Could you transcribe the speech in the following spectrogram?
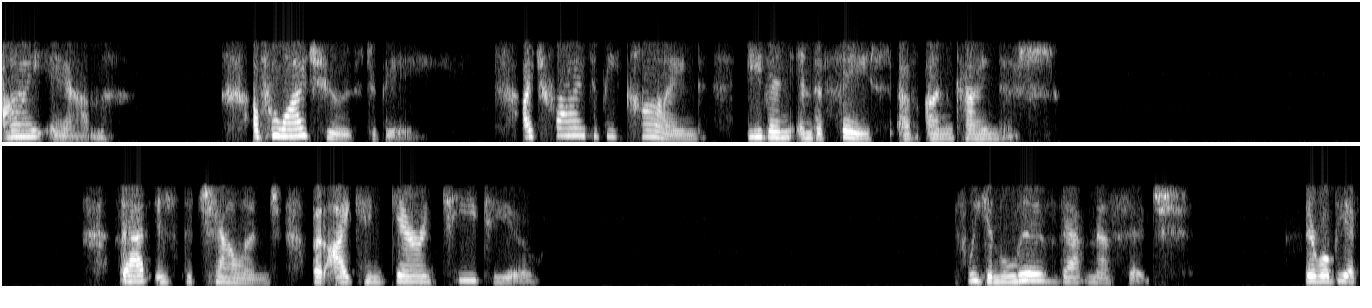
I am, of who I choose to be. I try to be kind even in the face of unkindness. That is the challenge, but I can guarantee to you if we can live that message, there will be a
